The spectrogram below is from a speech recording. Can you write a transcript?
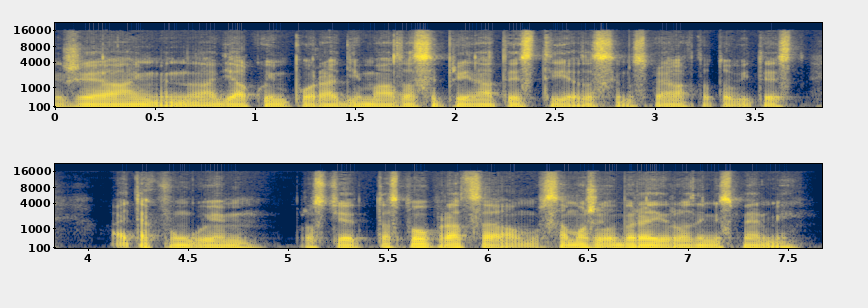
takže ja im na ďalku im poradím a zase príde na testy a zase mu spravím laktatový test. Aj tak fungujem. Proste tá spolupráca sa môže oberať rôznymi smermi.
